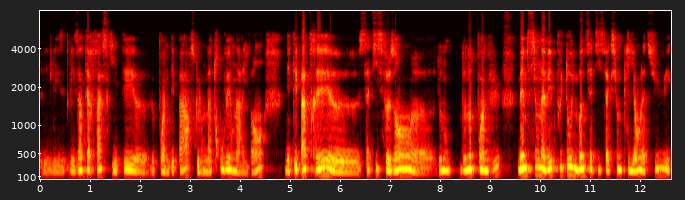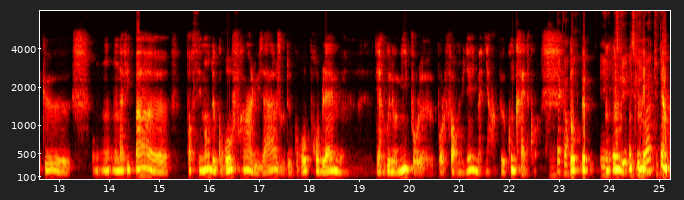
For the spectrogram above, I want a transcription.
les, interfaces qui étaient euh, le point de départ, ce que l'on a trouvé en arrivant, n'étaient pas très satisfaisants de, de, notre point de vue, même si on avait plutôt une bonne satisfaction client là-dessus et que on n'avait pas forcément de gros freins à l'usage ou de gros problèmes d'ergonomie pour le, pour le formuler d'une manière un peu concrète. Quoi. D'accord. Donc, euh, excuse-moi, tout à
